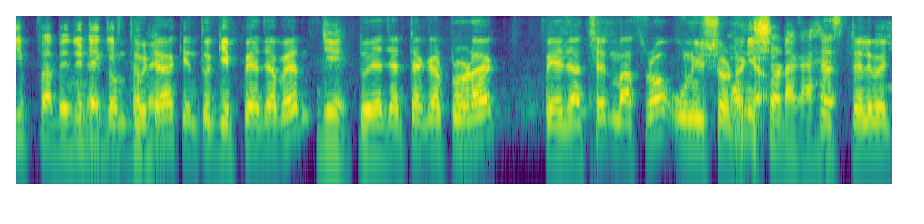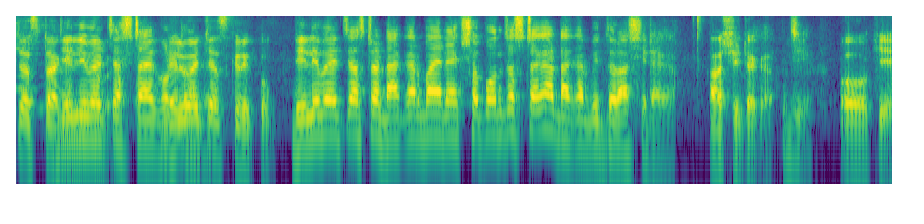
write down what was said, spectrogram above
গিফট পাবে দুইটা গিফট দুইটা কিন্তু গিফট পেয়ে যাবেন। জি। দুই হাজার টাকার প্রোডাক্ট পেয়ে যাচ্ছেন মাত্র উনিশশো টাকা। 1900 টাকা। জাস্ট ডেলিভারি চার্জটা Delivery charge টাকা ডেলিভারি। চার্জ ডেলিভারি চার্জটা ঢাকার বাইরে একশো পঞ্চাশ টাকা ঢাকার ভিতরে আশি টাকা। আশি টাকা। জি। ওকে।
